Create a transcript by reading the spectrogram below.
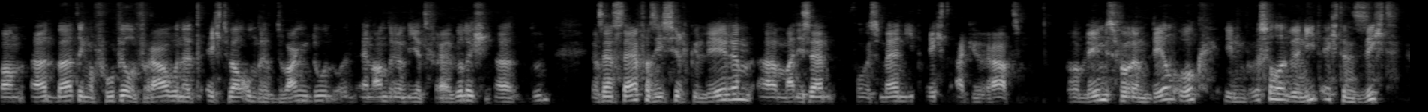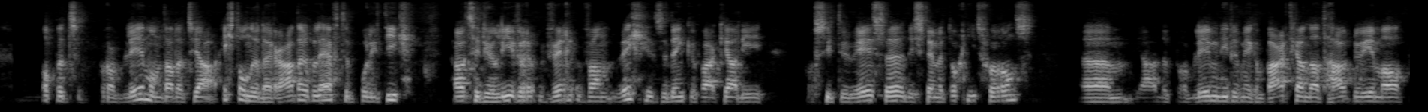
van uitbuiting of hoeveel vrouwen het echt wel onder dwang doen en anderen die het vrijwillig uh, doen. Er zijn cijfers die circuleren, maar die zijn volgens mij niet echt accuraat. Het probleem is voor een deel ook, in Brussel hebben we niet echt een zicht op het probleem, omdat het ja, echt onder de radar blijft. De politiek houdt zich er liever ver van weg. Ze denken vaak, ja, die prostituees, die stemmen toch niet voor ons. Ehm, ja, de problemen die ermee gebaard gaan, dat, houdt nu eenmaal,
